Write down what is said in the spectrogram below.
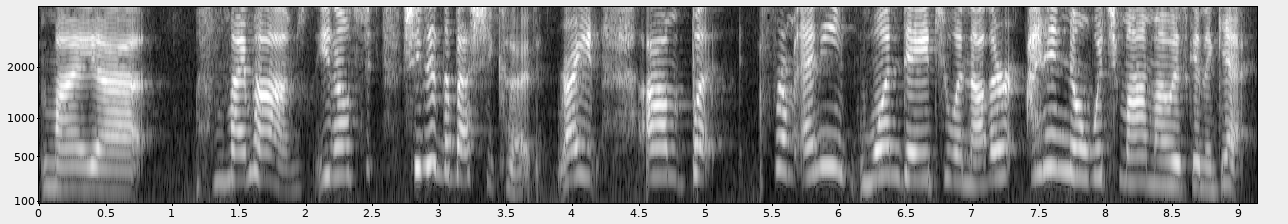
my uh my mom you know she, she did the best she could right? Um but from any one day to another, I didn't know which mom I was going to get.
